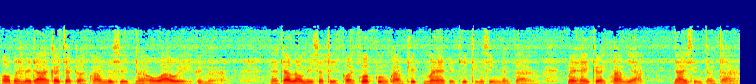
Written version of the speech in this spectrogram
พอมันไม่ได้ก็จะเกิดความรู้สึกเหงาว้าเหวขึ้นมา แต่ถ้าเรามีสติคอยควบคุมความคิดไม่ให้ไปคิดถึงสิ่งต่างๆ ไม่ให้เกิดความอยากได้สิ่งต่าง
